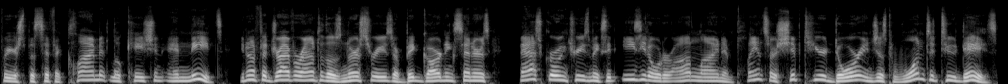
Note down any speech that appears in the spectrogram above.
for your specific climate, location, and needs. You don't have to drive around to those nurseries or big gardening centers. Fast Growing Trees makes it easy to order online, and plants are shipped to your door in just one to two days.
